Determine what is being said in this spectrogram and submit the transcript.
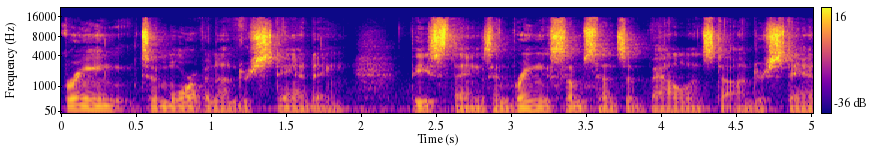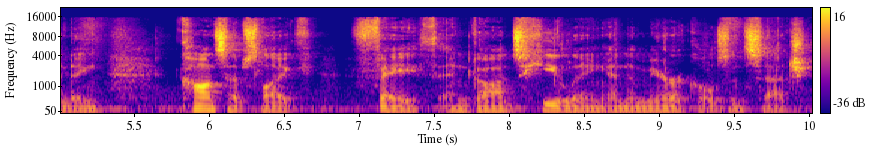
bringing to more of an understanding these things and bringing some sense of balance to understanding concepts like faith and God's healing and the miracles and such.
